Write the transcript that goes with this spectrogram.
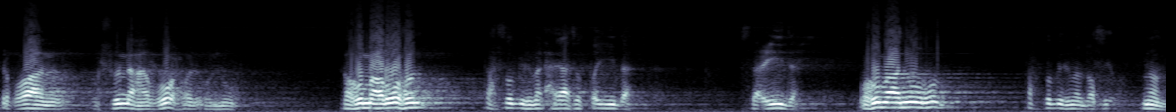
في القرآن والسنة الروح والنور. فهما روح تحصل بهما الحياة الطيبة السعيدة وهما نور تحصل بهما البصيرة. نعم.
